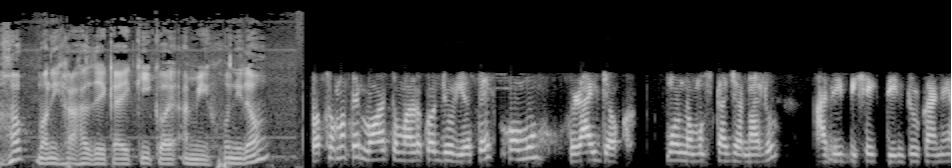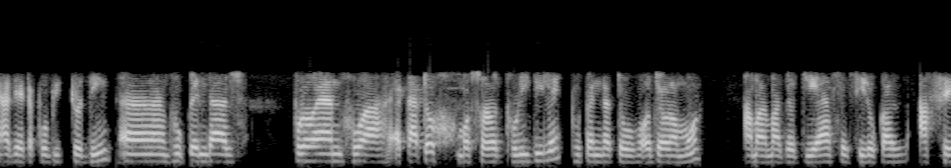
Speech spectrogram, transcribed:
আহক মনীষা হাজৰিকাই কি কয় আমি শুনি লওঁ। প্ৰথমতে মই তোমালোকৰ জৰিয়তে সমূহ ৰাইজক মোৰ নমস্কাৰ জনালো। আজি বিশেষ দিনটোৰ কাৰণে আজি এটা পবিত্ৰ দিন। ভূপেন দাস প্ৰয়াণ হোৱা একাদশ বছৰত ভৰি দিলে। ভূপেন দাটো অজৰ অমৰ। আমাৰ মাজত জীয়া আছে চিৰকাল আছে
